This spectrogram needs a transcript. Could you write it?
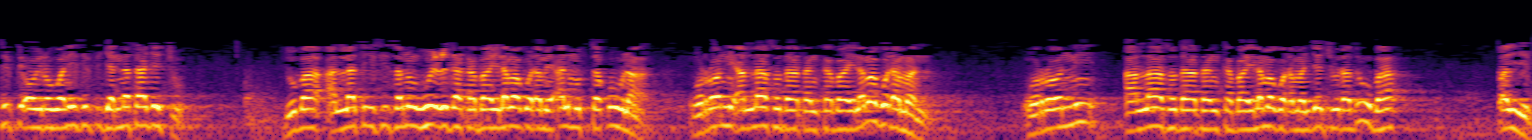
sifti ooyrowwanii sifti jannataa jechu duba allatii isiisanuu wucida kabaayilama godhame almuttaquuna warroonni allaa sodaatan kabaayilama godhaman warroonni allaa sodaatan kabaayilama godhaman jechuudha duuba طيب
